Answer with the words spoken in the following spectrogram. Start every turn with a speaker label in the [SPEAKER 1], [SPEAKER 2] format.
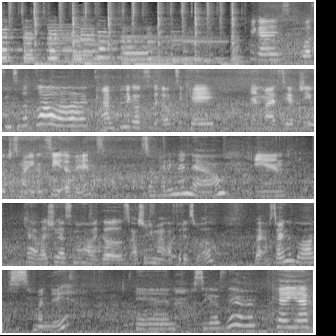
[SPEAKER 1] Hey guys, welcome to the vlog. I'm gonna go to the LTK and my CFG, which is my agency event. So I'm heading there now, and yeah, I'll let you guys know how it goes. I'll show you my outfit as well. But I'm starting the vlog. This is Monday, and I'll see you guys there. Okay, yeah.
